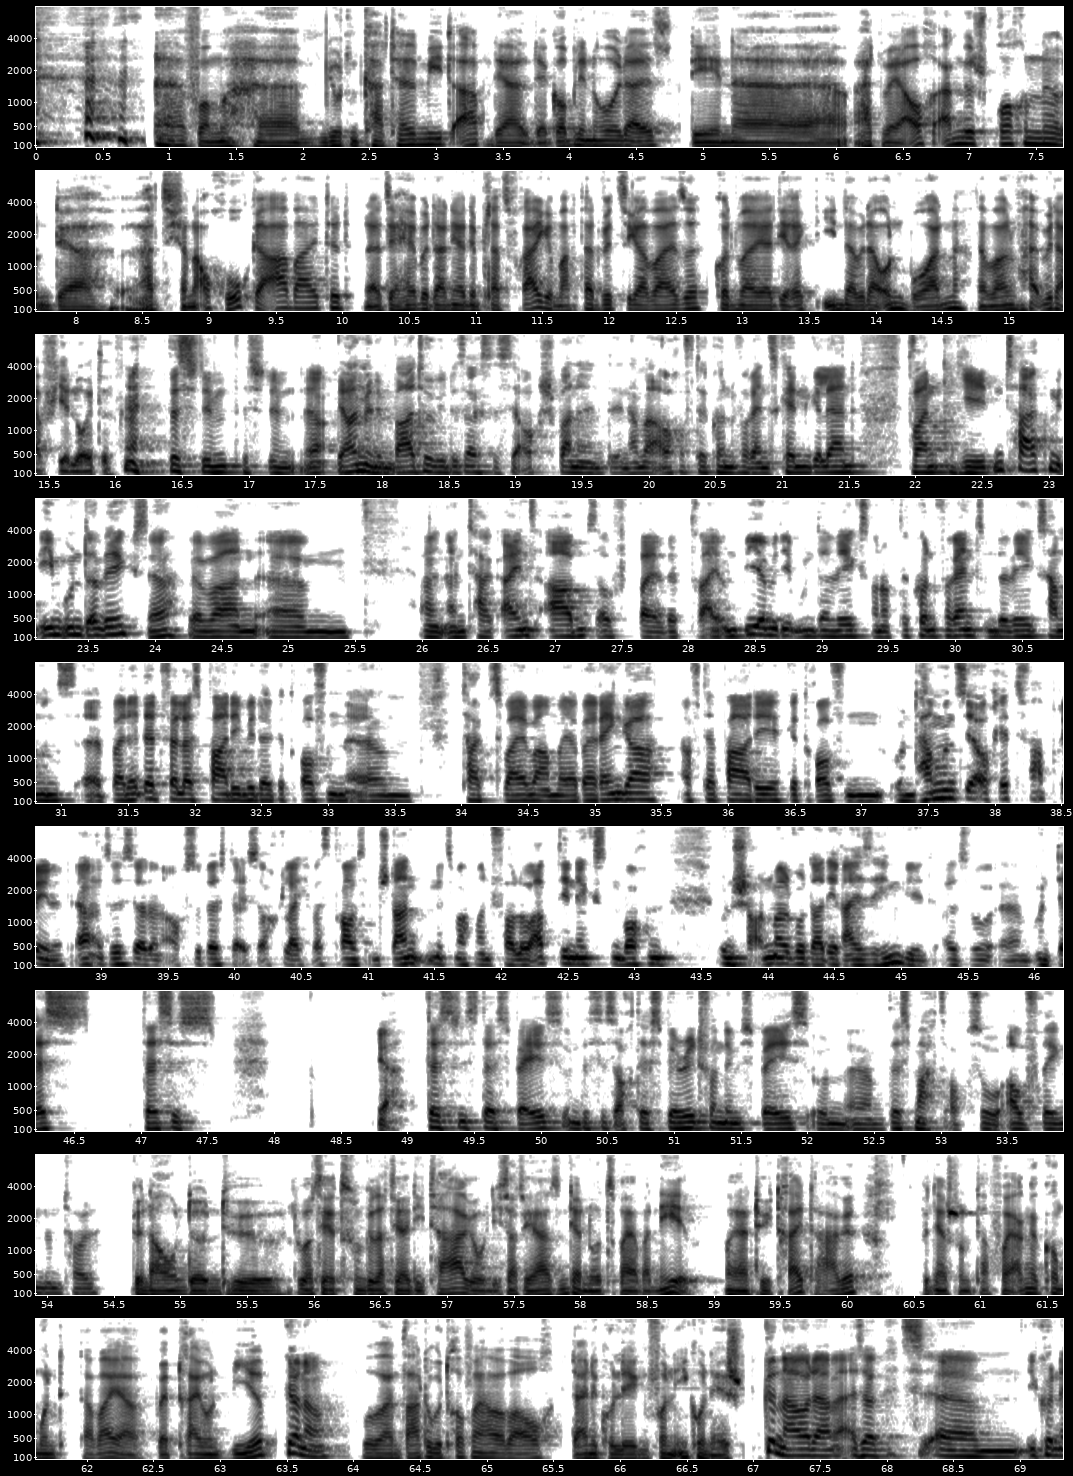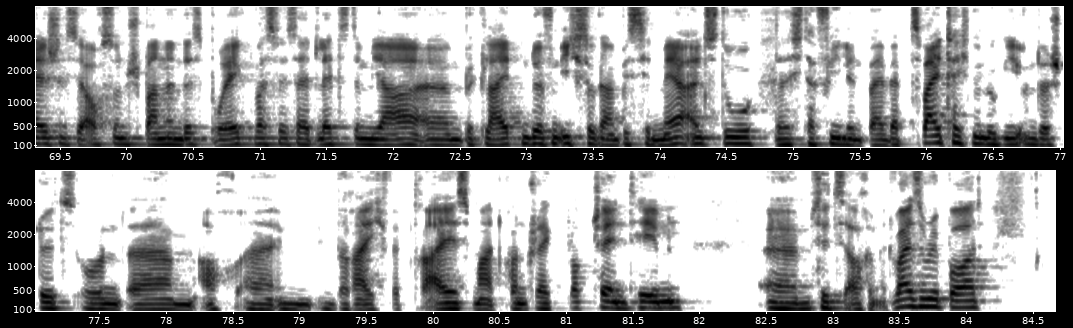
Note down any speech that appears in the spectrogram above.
äh, vom äh, Newton Cartel Meetup, der der Goblin Holder ist, den äh, hatten wir ja auch angesprochen und der hat sich dann auch hochgearbeitet. Und als der Helbe dann ja den Platz frei gemacht hat, witzigerweise, konnten wir ja direkt ihn da wieder onboarden. Da waren wir wieder vier Leute. das stimmt, das stimmt, ja. Ja, und mit dem Vato, wie du sagst, ist ja auch spannend. Den haben wir auch auf der Konferenz kennengelernt. Waren jeden Tag mit ihm unterwegs, ja. Wir waren ähm, an, an Tag eins abends auf bei Web3 und Bier mit ihm unterwegs, waren auf der Konferenz unterwegs, haben uns äh, bei der Deadfellas Party wieder getroffen. Ähm, Tag zwei waren wir ja bei Renga auf der Party getroffen und haben uns ja auch jetzt verabredet. Ja, also ist ja dann auch so, dass da ist auch gleich was draus entstanden. Jetzt machen wir ein Follow-up die nächsten Wochen und schauen mal, wo da die Reise hingeht. Also ähm, und das, das ist ja, das ist der Space und das ist auch der Spirit von dem Space und ähm, das macht's auch so aufregend und toll. Genau, und, und du hast ja jetzt schon gesagt, ja, die Tage. Und ich sagte, ja, sind ja nur zwei, aber nee, war ja natürlich drei Tage. Bin ja schon einen Tag vorher angekommen und da war ja Web 3 und Bier. Genau. Wo wir im Vato getroffen haben, aber auch deine Kollegen von Econation. Genau, da, also ähm, Econation ist ja auch so ein spannendes Projekt, was wir seit letztem Jahr ähm, begleiten dürfen. Ich sogar ein bisschen mehr als du, dass ich da viel bei Web 2 Technologie unterstütze und ähm, auch äh, im, im Bereich Web 3, Smart Contract, Blockchain Themen. Ähm, sitze auch im Advisory Board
